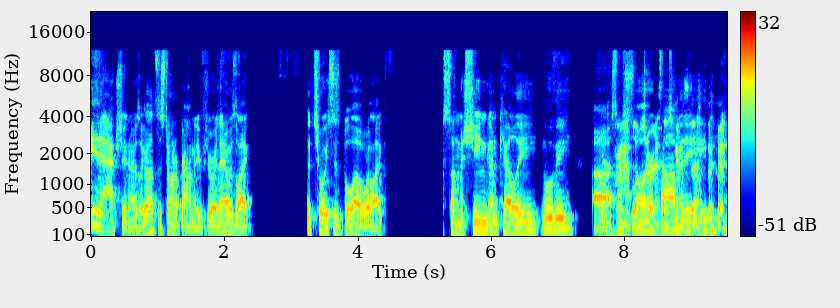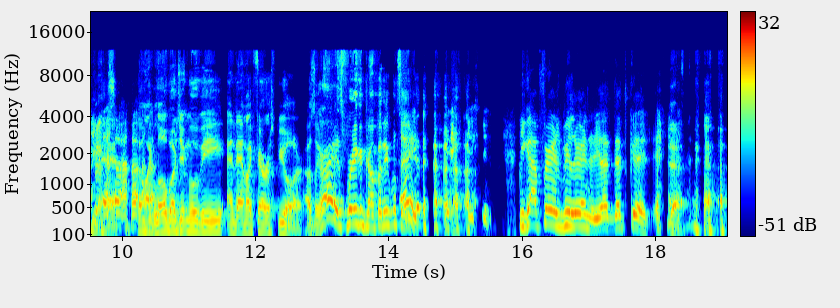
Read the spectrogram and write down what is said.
in action. I was like, oh, it's a stoner comedy for sure. And then it was like the choices below were like some Machine Gun Kelly movie, uh, Yeah. some Pineapple stoner comedy, kind of yeah, some like low budget movie, and then like Ferris Bueller. I was like, all right, it's pretty good company. We'll take it. you got Ferris Bueller in there. That, that's good. yeah.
